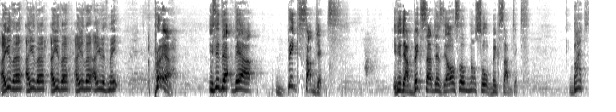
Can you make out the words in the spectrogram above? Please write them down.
Are you there? Are you there? Are you there? Are you there? Are you with me? Prayer. You see, there, there are big subjects. You see, there are big subjects, they are also not so big subjects. But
